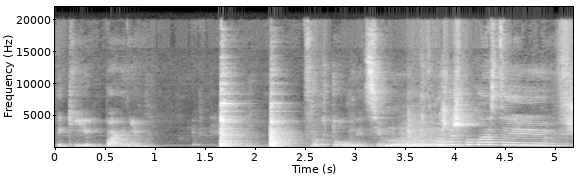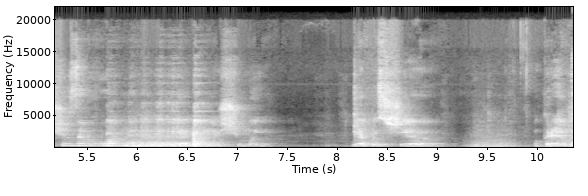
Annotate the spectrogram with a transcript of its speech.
такі парні фруктовниці. Ну, ж покласти що завгодно, тому я думаю, що ми якось ще окремо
